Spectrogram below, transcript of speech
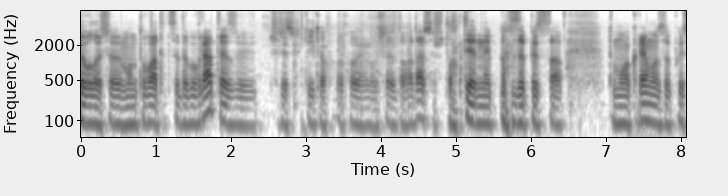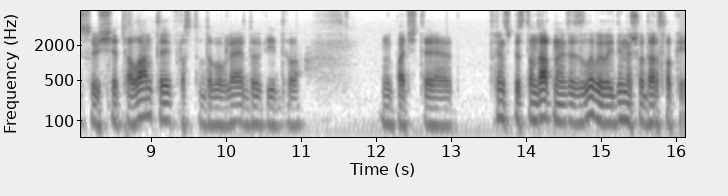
довелося монтувати це, додати. Через кілька хвилин лише здогадався, що таланти я не записав. Тому окремо записую ще таланти, просто додаю до відео. Ну, Бачите, в принципі, стандартно зливи, але єдине, що дар слабкий.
